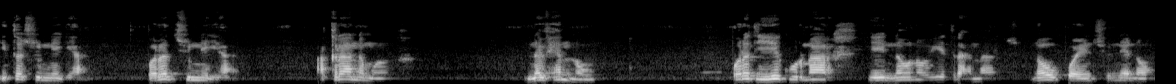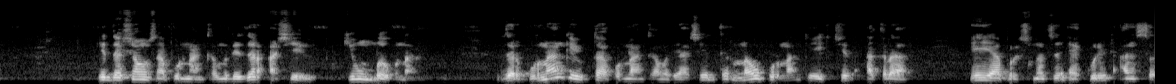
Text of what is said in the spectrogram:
इथं शून्य घ्या. परत शून्य घ्या. अकरा नम नव्याण्णव. परत एक उरणार. हे नऊ नऊ येत राहणार. नऊ पॉईंट शून्य नऊ. हे दशांश अपूर्णांकामध्ये जर असेल किंबहुना जर पूर्णांकयुक्त अपूर्णांकामध्ये असेल तर नऊ पूर्णांक एकशे अकरा हे या प्रश्नाचं ॲक्युरेट आन्सर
